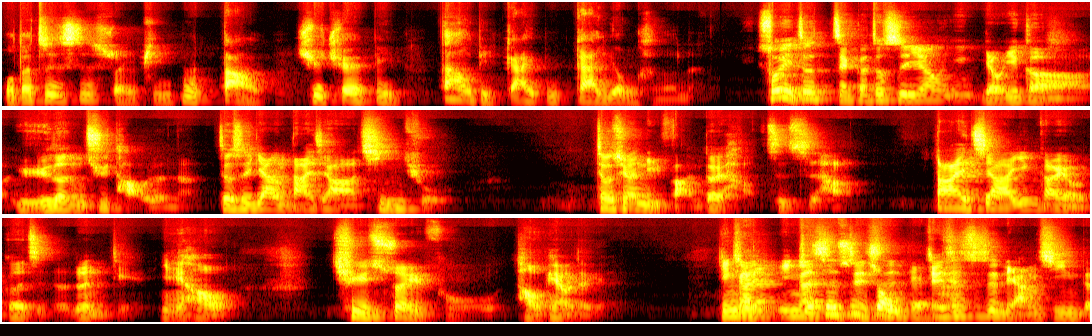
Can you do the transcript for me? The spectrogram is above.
我的知识水平不到去确定到底该不该用核能。所以这这个就是要有一个舆论去讨论的，就是让大家清楚。就算你反对好，支持好，大家应该有各自的论点，然后去说服投票的人，应该应该是这是重点，这是是良心的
